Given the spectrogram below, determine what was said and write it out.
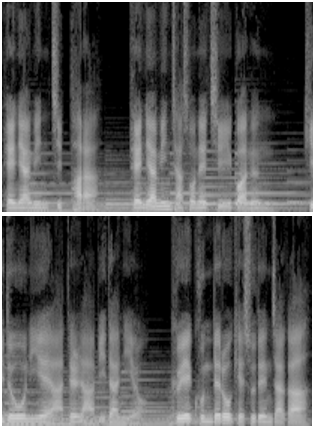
베냐민 지파라. 베냐민 자손의 지휘관은 기드오니의 아들 아비단이요. 그의 군대로 계수된 자가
